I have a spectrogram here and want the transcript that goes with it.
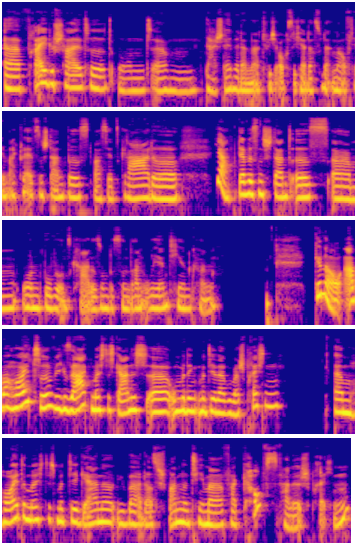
äh, freigeschaltet und ähm, da stellen wir dann natürlich auch sicher, dass du da immer auf dem aktuellsten Stand bist, was jetzt gerade ja der Wissensstand ist ähm, und wo wir uns gerade so ein bisschen dran orientieren können. Genau, aber heute, wie gesagt, möchte ich gar nicht äh, unbedingt mit dir darüber sprechen. Ähm, heute möchte ich mit dir gerne über das spannende Thema Verkaufsfunnel sprechen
